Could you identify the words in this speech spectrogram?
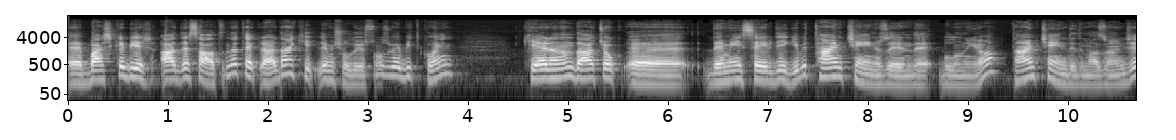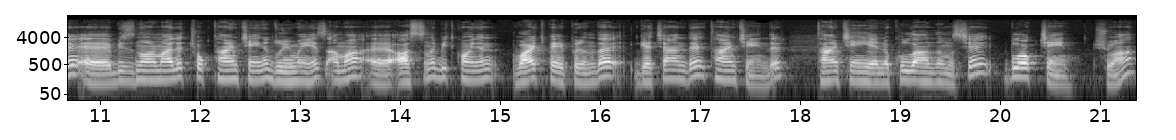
e, başka bir adres altında tekrardan kilitlemiş oluyorsunuz ve Bitcoin Kiara'nın daha çok e, demeyi sevdiği gibi time chain üzerinde bulunuyor. Time chain dedim az önce. E, biz normalde çok time chain'i duymayız ama e, aslında Bitcoin'in white paper'ında geçen de time chain'dir. Time chain yerine kullandığımız şey blockchain şu an.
